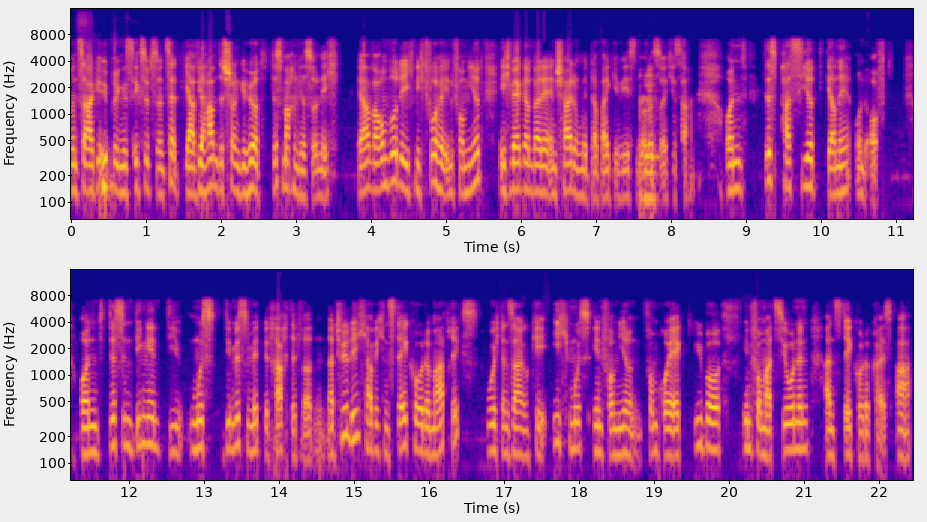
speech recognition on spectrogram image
und sage übrigens XYZ, ja, wir haben das schon gehört, das machen wir so nicht. Ja, warum wurde ich nicht vorher informiert? Ich wäre gern bei der Entscheidung mit dabei gewesen mhm. oder solche Sachen. Und das passiert gerne und oft. Und das sind Dinge, die muss, die müssen mit betrachtet werden. Natürlich habe ich ein Stakeholder-Matrix, wo ich dann sage, okay, ich muss informieren vom Projekt über Informationen an Stakeholder-Kreis A.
